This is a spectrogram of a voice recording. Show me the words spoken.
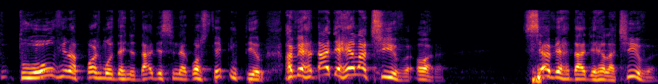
Tu, tu ouve na pós-modernidade esse negócio o tempo inteiro. A verdade é relativa. Ora, se a verdade é relativa,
